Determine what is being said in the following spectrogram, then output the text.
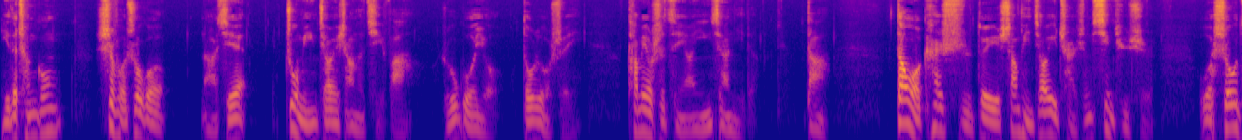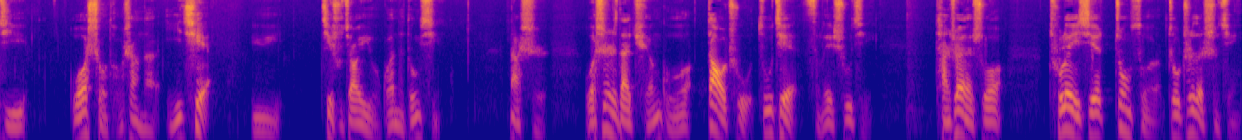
你的成功是否受过哪些著名交易商的启发？如果有，都有谁？他们又是怎样影响你的？答：当我开始对商品交易产生兴趣时，我收集我手头上的一切与技术交易有关的东西。那时，我甚至在全国到处租借此类书籍。坦率地说，除了一些众所周知的事情，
